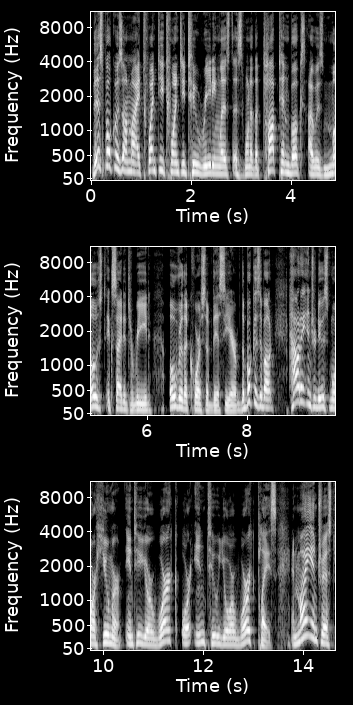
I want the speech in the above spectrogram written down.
This book was on my 2022 reading list as one of the top 10 books I was most excited to read over the course of this year. The book is about how to introduce more humor into your work or into your workplace. And my interest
